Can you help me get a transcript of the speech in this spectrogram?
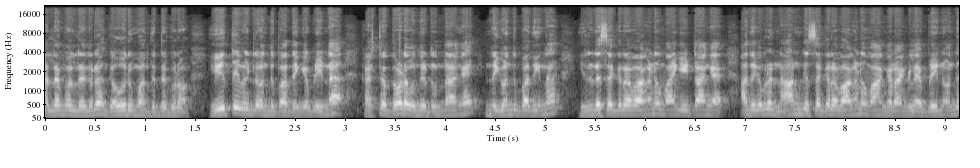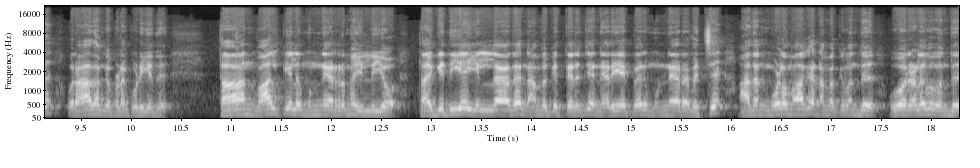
நல்ல முறையில் இருக்கிறோம் கௌரவம் வந்துட்டுருக்குறோம் இருக்கிறோம். வீட்டில் வந்து பார்த்தீங்க அப்படின்னா கஷ்டத்தோடு வந்துட்டு இருந்தாங்க. இன்றைக்கி வந்து பார்த்தீங்கன்னா இரண்டு சக்கர வாகனம் வாங்கிட்டாங்க. அதுக்கப்புறம் நான்கு சக்கர வாகனம் வாங்குறாங்களே அப்படின்னு வந்து ஒரு ஆதங்கப்படக்கூடியது. தான் வாழ்க்கையில் முன்னேறமோ இல்லையோ? தகுதியே இல்லாத நமக்கு தெரிஞ்ச நிறைய பேர் முன்னேற வச்சு அதன் மூலமாக நமக்கு வந்து ஓரளவு வந்து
